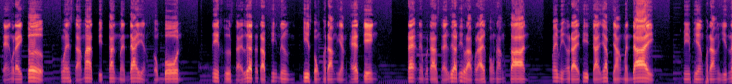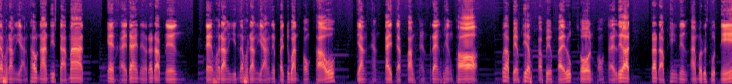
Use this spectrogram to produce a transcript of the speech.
แสงไรเกอร์ก็ไม่สามารถปิดกั้นมันได้อย่างสมบูรณ์ นี่คือสายเลือดระดับที่หนึ่งที่ทรงพลังอย่างแท้จริง และในบรรดาสายเลือดที่หลากหลายของทั้งซาน ไม่มีอะไรที่จะยับยั้งมันได้ มีเพียงพลังหินและพลังหยางเท่านั้นที่สามารถแก้ไขได้ในระดับหนึ่ง แต่พลังหยินและพลังหยางในปัจจุบันของเขา ยังห่างไกลจากความแข็งแกร่งเพียงพอ เมื่อเปรียบเทียบกับเปลวไฟลุกโชนของสายเลือด ระดับที่หนึ่งอันบริสุทธิ์นี้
